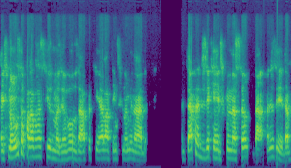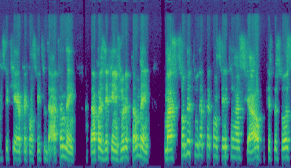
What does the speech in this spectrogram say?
a gente não usa a palavra racismo, mas eu vou usar porque ela tem que ser nominada. Dá para dizer que é discriminação? Dá para dizer. Dá para dizer que é preconceito? Dá também. Dá para dizer que é injúria? Também. Mas, sobretudo, é preconceito racial, porque as pessoas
